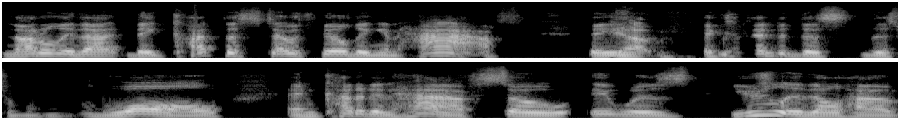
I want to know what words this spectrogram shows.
not only that they cut the south building in half they Yep. extended this this wall and cut it in half. So it was usually they'll have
